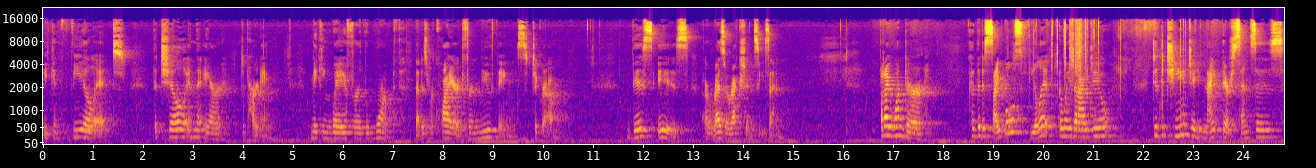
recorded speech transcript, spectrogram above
We can feel it, the chill in the air departing, making way for the warmth that is required for new things to grow. This is a resurrection season. But I wonder could the disciples feel it the way that I do? Did the change ignite their senses?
